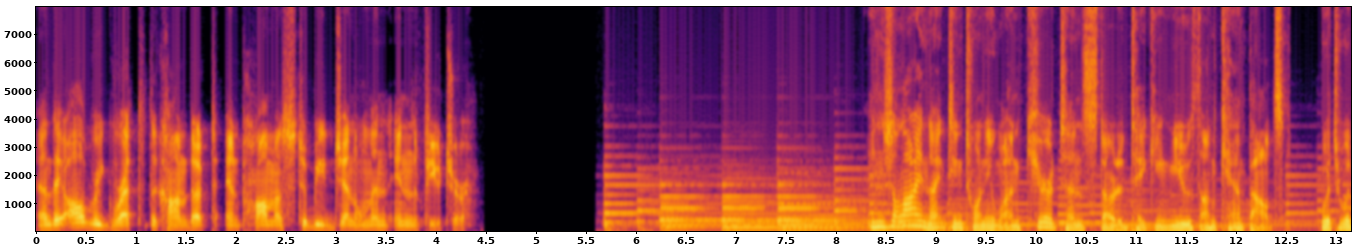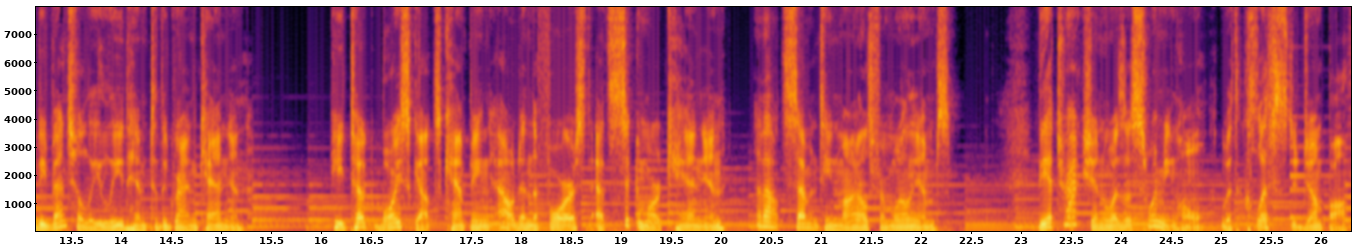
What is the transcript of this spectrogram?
and they all regret the conduct and promise to be gentlemen in the future. In July 1921, Cureton started taking youth on campouts, which would eventually lead him to the Grand Canyon. He took Boy Scouts camping out in the forest at Sycamore Canyon, about 17 miles from Williams. The attraction was a swimming hole with cliffs to jump off.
